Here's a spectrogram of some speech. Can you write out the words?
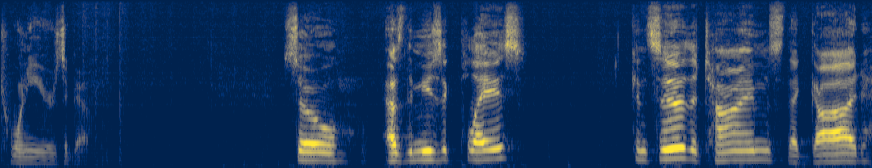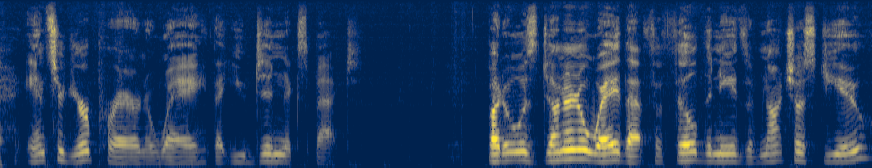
20 years ago. So, as the music plays, consider the times that God answered your prayer in a way that you didn't expect. But it was done in a way that fulfilled the needs of not just you,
